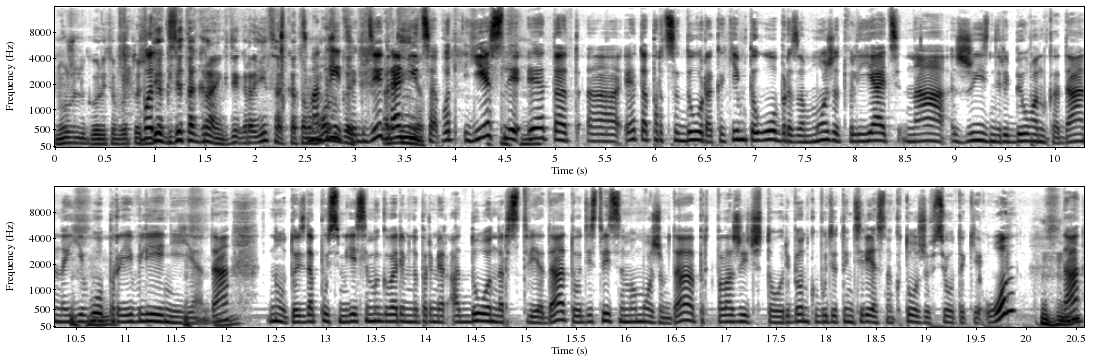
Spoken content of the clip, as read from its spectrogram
нужно ли говорить об этом? Вот, где, где-то грань, где граница, о которой Смотрите, можно говорить, где а граница? Где вот если угу. этот, э, эта процедура каким-то образом может влиять на жизнь ребенка, да, на его угу. проявление, угу. да, ну, то есть, допустим, если мы говорим, например, о донорстве, да, то действительно мы можем, да, предположить, что ребенку будет интересно, кто же все-таки он, угу. да,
